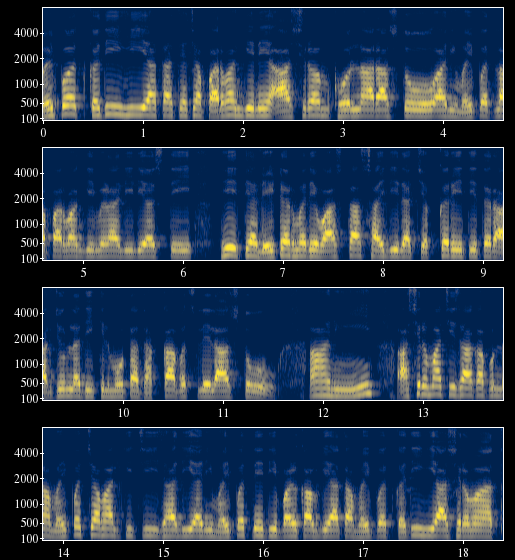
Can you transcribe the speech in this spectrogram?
महिपत कधीही आता त्याच्या परवानगीने आश्रम खोलणार असतो आणि महिपतला परवानगी मिळालेली असते. हे त्या लेटरमध्ये वाचताच सायलीला चक्कर येते तर अर्जुनला देखील मोठा धक्का बसलेला असतो. आणि आश्रमाची जागा पुन्हा महिपतच्या मालकीची झाली आणि महिपतने ती बळकावली. आता महिपत कधीही आश्रमात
